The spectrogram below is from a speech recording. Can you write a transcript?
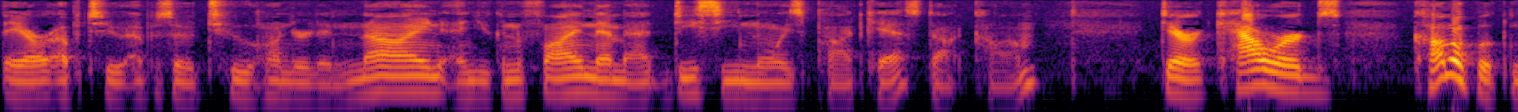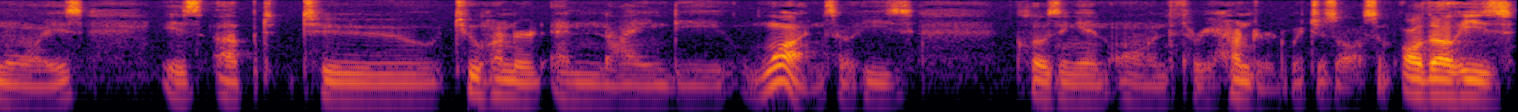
They are up to episode 209, and you can find them at dcnoisepodcast.com. Derek Coward's Comic Book Noise is up to 291, so he's closing in on 300, which is awesome. Although he's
